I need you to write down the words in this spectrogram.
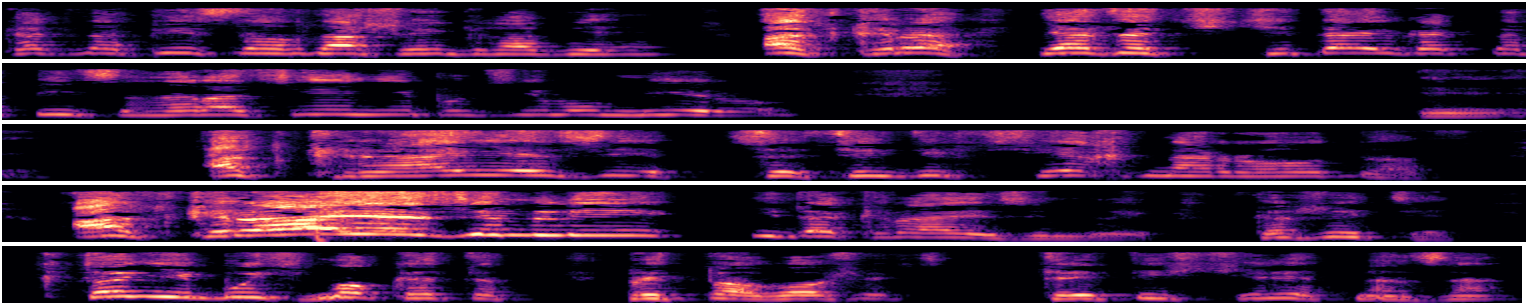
как написано в нашей главе. От кра... Я зачитаю, как написано, рассеяние по всему миру. От края среди всех народов. От края земли и до края земли. Скажите, кто-нибудь мог это предположить три тысячи лет назад?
